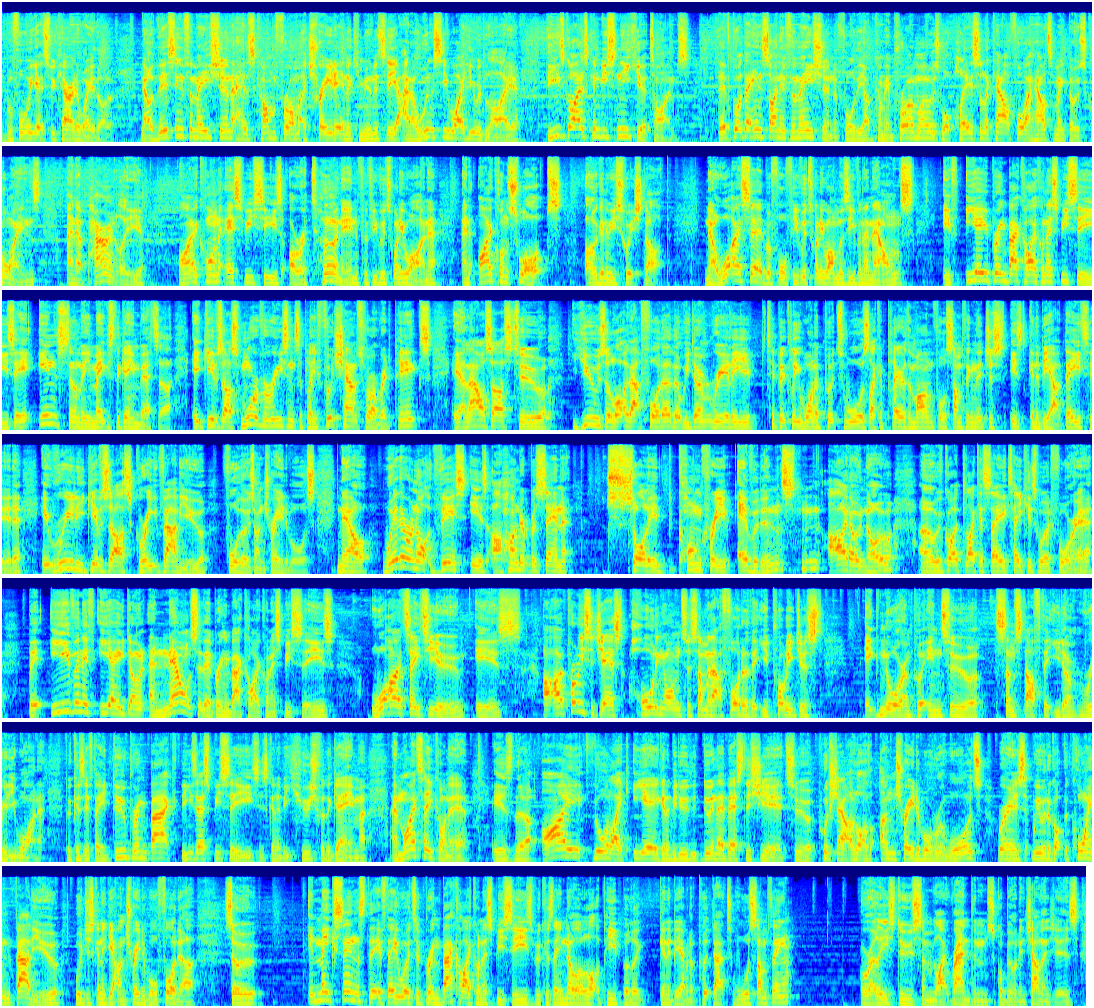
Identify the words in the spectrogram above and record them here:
before we get too carried away though. Now this information has come from a trader in the community and I wouldn't see why he would lie. These guys can be sneaky at times. They've got their inside information for the upcoming promos, what players to look out for and how to make those coins. And apparently, Icon SBCs are returning for FIFA 21 and Icon swaps are going to be switched up. Now, what I said before FIFA 21 was even announced, if EA bring back Icon SBCs, it instantly makes the game better. It gives us more of a reason to play FUT champs for our red picks. It allows us to use a lot of that fodder that we don't really typically want to put towards like a player of the month or something that just is going to be outdated. It really gives us great value for those untradables. Now, whether or not this is 100% solid, concrete evidence. I don't know. Uh, we've got, like I say, take his word for it. But even if EA don't announce that they're bringing back Icon SBCs, what I'd say to you is I'd probably suggest holding on to some of that fodder that you'd probably just ignore and put into some stuff that you don't really want. Because if they do bring back these SBCs, it's going to be huge for the game. And my take on it is that I feel like EA are going to be do, doing their best this year to push out a lot of untradable rewards, whereas we would have got the coin value, we're just going to get untradable fodder. So it makes sense that if they were to bring back Icon SBCs because they know a lot of people are going to be able to put that towards something, or at least do some like random squad building challenges.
